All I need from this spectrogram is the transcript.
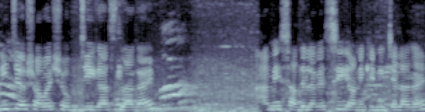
নিচেও সবাই সবজি গাছ লাগায়। আমি ছাদে লাগাইছি, অনেকে নিচে লাগায়।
